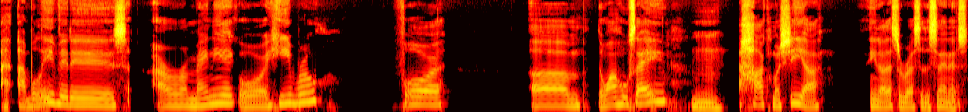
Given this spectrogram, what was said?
I, I believe it is Aramaic or Hebrew for um the one who saved. mm. Hak Mashiach, you know, that's the rest of the sentence.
